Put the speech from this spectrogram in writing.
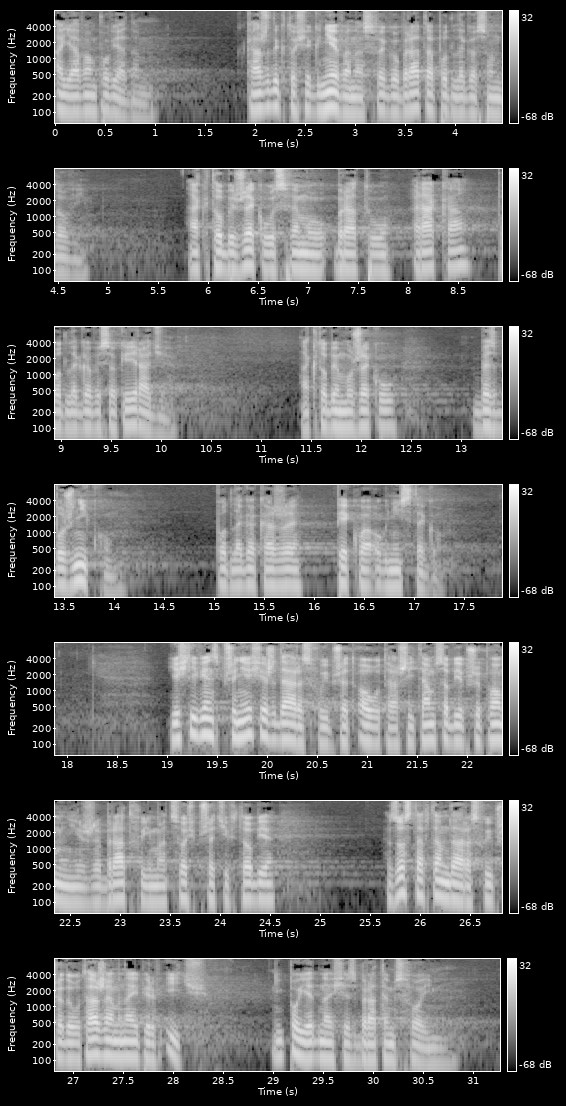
A ja wam powiadam: każdy, kto się gniewa na swego brata, podlega sądowi. A kto by rzekł swemu bratu raka, podlega wysokiej radzie. A kto by mu rzekł bezbożniku, podlega karze piekła ognistego. Jeśli więc przyniesiesz dar swój przed ołtarz i tam sobie przypomnisz, że brat twój ma coś przeciw tobie, zostaw tam dar swój przed ołtarzem, najpierw idź i pojednaj się z bratem swoim.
